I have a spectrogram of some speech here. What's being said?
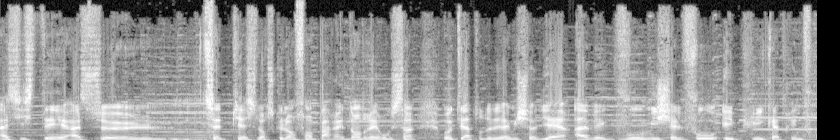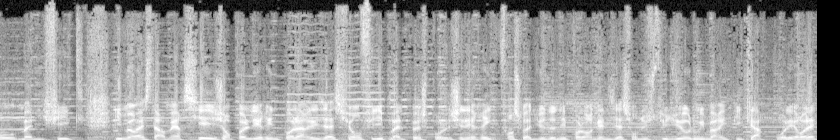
assister à ce, cette pièce lorsque l'enfant paraît d'André Roussin au théâtre de la Michaudière avec vous, Michel Faux, et puis Catherine Fro, magnifique. Il me reste à remercier Jean-Paul Lérine pour la réalisation, Philippe Malpeuch pour le générique, François Dieudonné pour l'organisation du studio, Louis-Marie Picard pour les relais.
